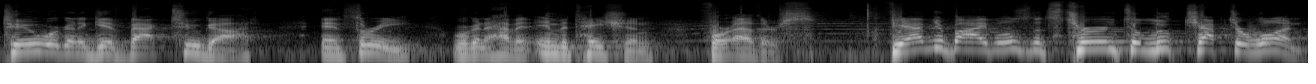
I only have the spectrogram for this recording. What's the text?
Two, we're going to give back to God. And three, we're going to have an invitation for others. If you have your Bibles, let's turn to Luke chapter 1.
